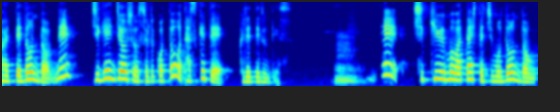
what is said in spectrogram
うやってどんどんね、次元上昇することを助けてくれてるんです。うんで、地球も私たちもどんどん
